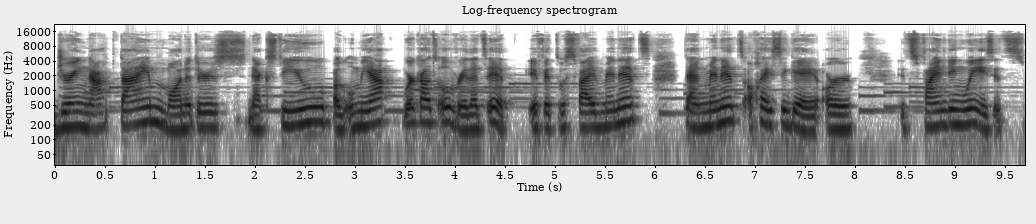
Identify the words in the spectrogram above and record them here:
during nap time, monitors next to you. Pag umiyak, workout's over. That's it. If it was five minutes, 10 minutes, okay, sige. Or it's finding ways. It's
